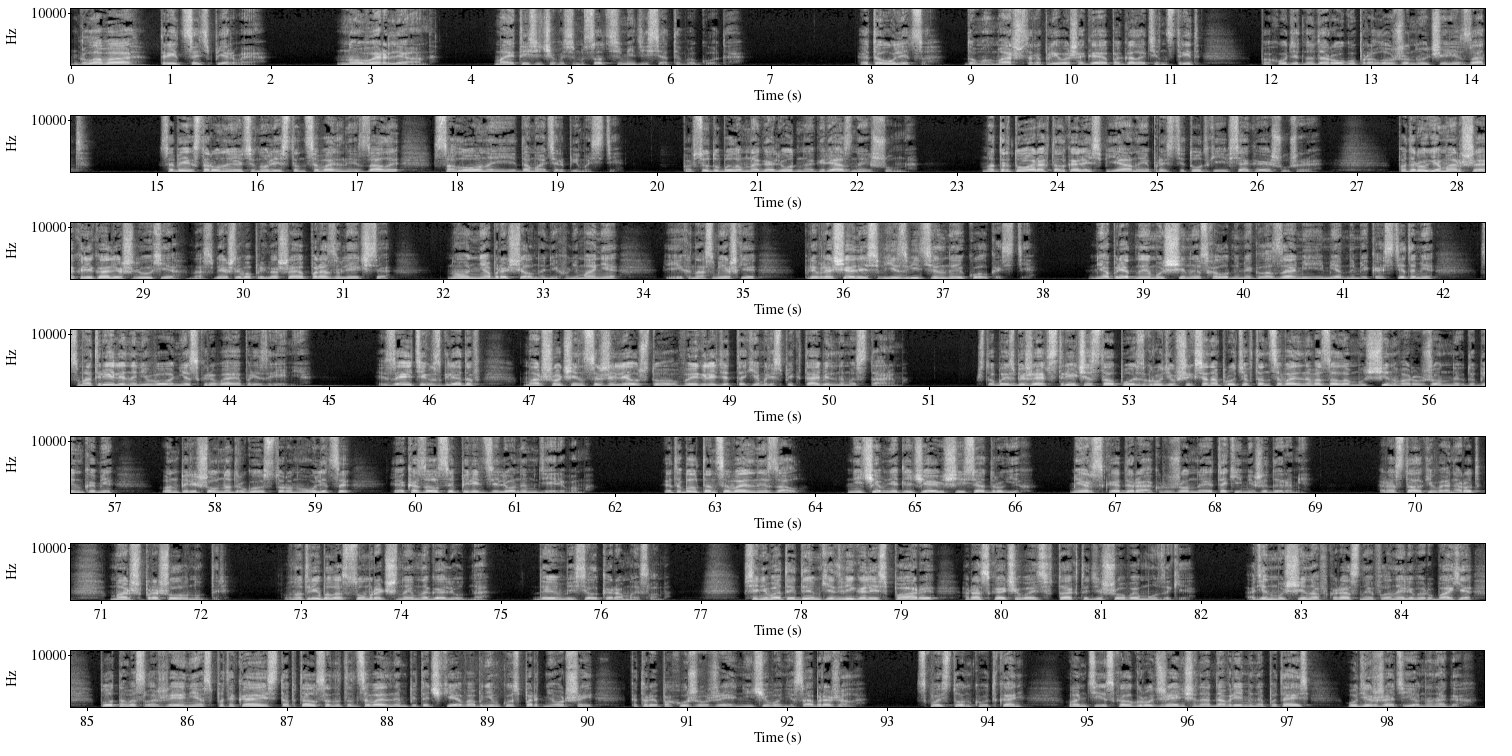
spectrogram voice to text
Глава 31. Новый Орлеан. Май 1870 года. «Эта улица», — думал Марш, торопливо шагая по Галатин-стрит, — «походит на дорогу, проложенную через ад». С обеих сторон ее тянулись танцевальные залы, салоны и дома терпимости. Повсюду было многолюдно, грязно и шумно. На тротуарах толкались пьяные, проститутки и всякая шушера. По дороге марша окликали шлюхи, насмешливо приглашая поразвлечься, но он не обращал на них внимания, и их насмешки превращались в язвительные колкости. Неопрятные мужчины с холодными глазами и медными кастетами смотрели на него, не скрывая презрения. Из-за этих взглядов Марш очень сожалел, что выглядит таким респектабельным и старым. Чтобы избежать встречи с толпой сгрудившихся напротив танцевального зала мужчин, вооруженных дубинками, он перешел на другую сторону улицы и оказался перед зеленым деревом. Это был танцевальный зал, ничем не отличающийся от других. Мерзкая дыра, окруженная такими же дырами. Расталкивая народ, марш прошел внутрь. Внутри было сумрачно и многолюдно. Дым висел коромыслом. В синеватой дымке двигались пары, раскачиваясь в такт дешевой музыки. Один мужчина в красной фланелевой рубахе, плотного сложения, спотыкаясь, топтался на танцевальном пятачке в обнимку с партнершей, которая, похоже, уже ничего не соображала. Сквозь тонкую ткань он тискал грудь женщины, одновременно пытаясь удержать ее на ногах.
